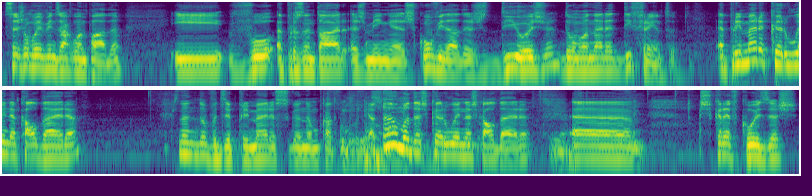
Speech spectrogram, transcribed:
Sejam bem-vindos à Relampada e vou apresentar as minhas convidadas de hoje de uma maneira diferente. A primeira, Carolina Caldeira, não, não vou dizer primeira, segunda é um bocado complicado. É uma das Carolinas Caldeira. ah, escreve coisas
